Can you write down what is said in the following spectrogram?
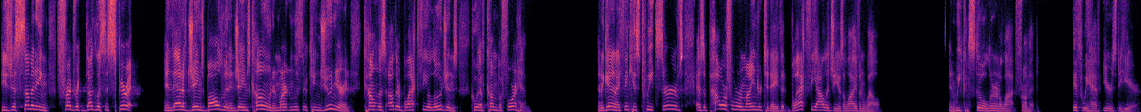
He's just summoning Frederick Douglass's spirit and that of James Baldwin and James Cone and Martin Luther King Jr. and countless other Black theologians who have come before him. And again, I think his tweet serves as a powerful reminder today that Black theology is alive and well. And we can still learn a lot from it if we have ears to hear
